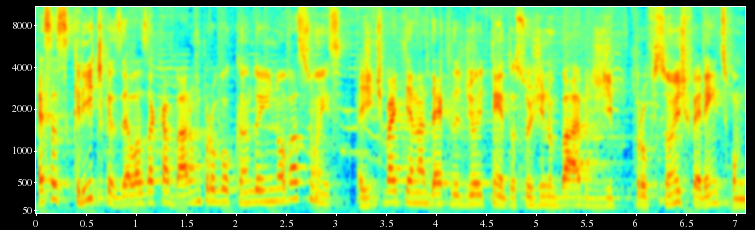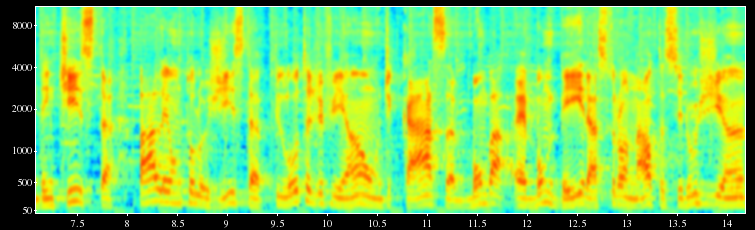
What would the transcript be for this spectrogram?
Essas críticas elas acabaram provocando inovações. A gente vai ter na década de 80 surgindo Barbie de profissões diferentes, como dentista, paleontologista, piloto de avião, de caça, bomba, é, bombeira, astronauta, cirurgiã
